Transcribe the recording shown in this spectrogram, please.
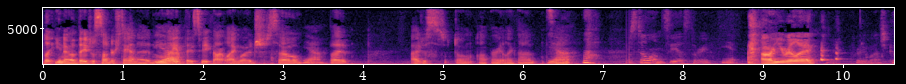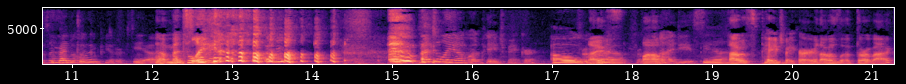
Like you know they just understand it and Yeah. they, they speak that language. So Yeah. but I just don't operate like that. So. Yeah. I'm still on CS3, Yeah. Are you really? pretty much, because I have no Mentally? computer. Yeah. Oh, mentally. Mentally, I'm on PageMaker Oh, from, Nice. crap. from Wow. the 90s. Yeah. that was PageMaker. That was a throwback.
